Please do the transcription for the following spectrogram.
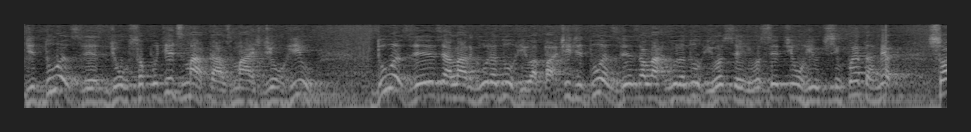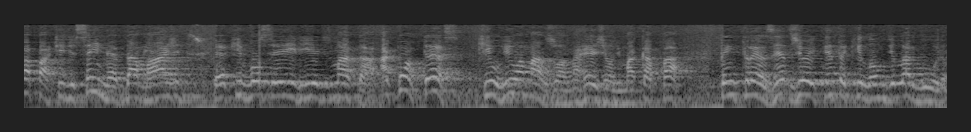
de duas vezes, de um, só podia desmatar as margens de um rio duas vezes a largura do rio, a partir de duas vezes a largura do rio. Ou seja, você tinha um rio de 50 metros, só a partir de 100 metros da margem é que você iria desmatar. Acontece que o rio Amazonas, na região de Macapá, tem 380 quilômetros de largura.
